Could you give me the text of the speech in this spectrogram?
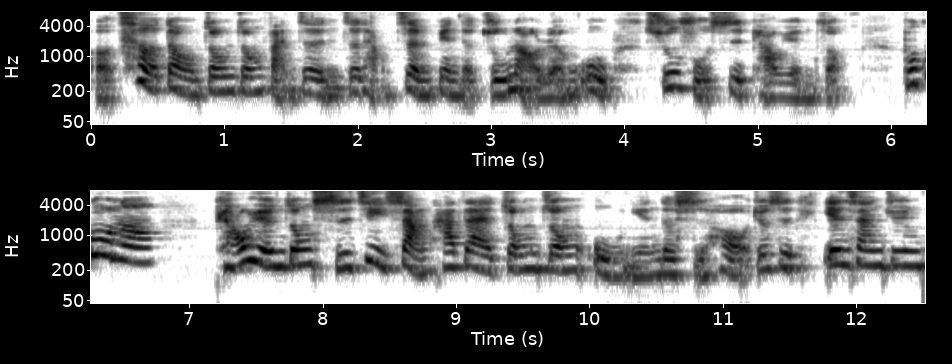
呃，策动中宗反正这场政变的主脑人物，舒服是朴元宗。不过呢，朴元宗实际上他在中中五年的时候，就是燕山君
